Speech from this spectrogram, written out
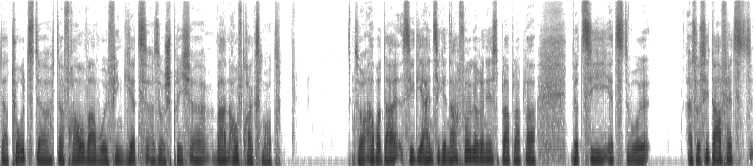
der Tod der, der Frau war wohl fingiert, also sprich, äh, war ein Auftragsmord. So, aber da sie die einzige Nachfolgerin ist, bla bla bla, wird sie jetzt wohl, also sie darf jetzt,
